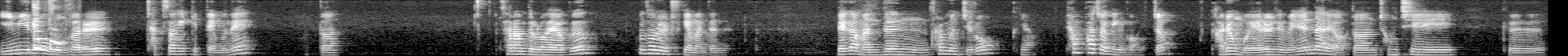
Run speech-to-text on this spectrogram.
임의로 뭔가를 작성했기 때문에 어떤 사람들로 하여금 혼선을 주게 만드는 내가 만든 설문지로 그냥 편파적인 거 있죠? 가령 뭐 예를 들면 옛날에 어떤 정치 그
